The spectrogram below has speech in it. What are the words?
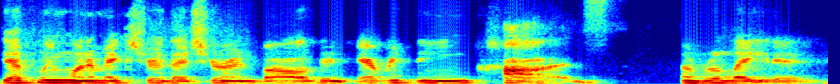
definitely wanna make sure that you're involved in everything CAHS related.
